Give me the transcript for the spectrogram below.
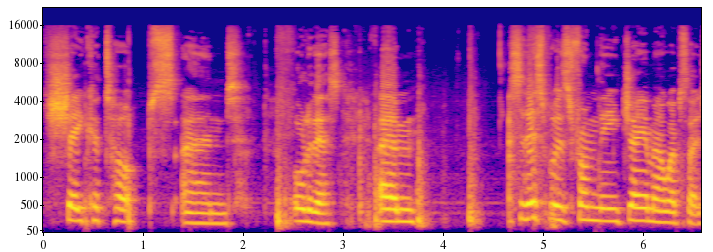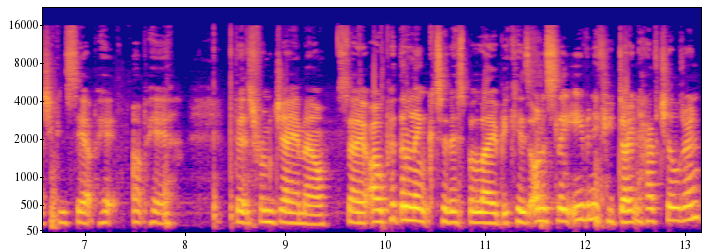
shaker tops and all of this. Um, so this was from the JML website, as you can see up here. Up here, that's from JML. So I'll put the link to this below because honestly, even if you don't have children,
